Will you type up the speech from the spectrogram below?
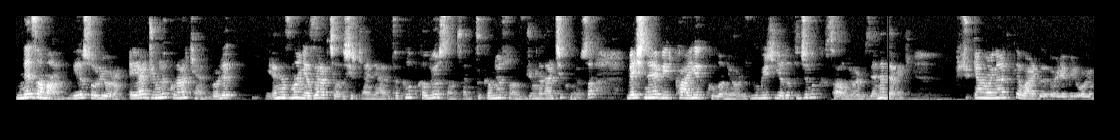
Ne zaman diye soruyorum. Eğer cümle kurarken böyle en azından yazarak çalışırken yani takılıp kalıyorsanız, hani tıkanıyorsanız, cümleler çıkmıyorsa 5N 1K'yı kullanıyoruz. Bu bir yaratıcılık sağlıyor bize. Ne demek? Küçükken oynardık ya vardı öyle bir oyun.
